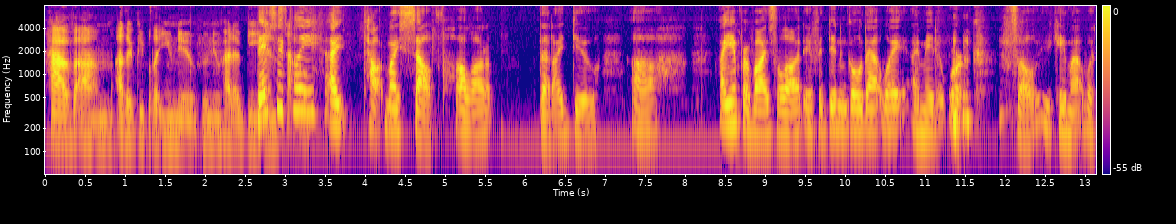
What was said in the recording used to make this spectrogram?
have um, other people that you knew who knew how to be? Basically, I taught myself a lot of, that I do. Uh, I improvise a lot. If it didn't go that way, I made it work. so you came out with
